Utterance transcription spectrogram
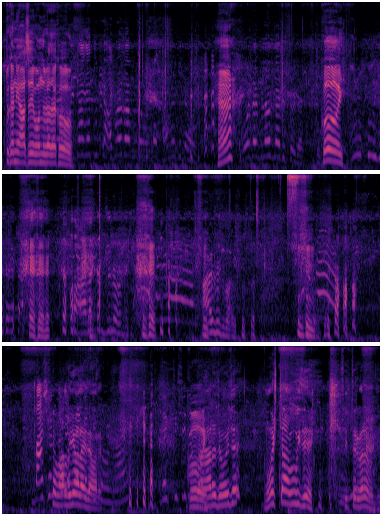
একটুখানি আছে বন্ধুরা দেখো। হ্যাঁ? কই? ভালো দেখে বলা যায় কই? আরে যে মোষটা চিত্তর ঘরের মধ্যে।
